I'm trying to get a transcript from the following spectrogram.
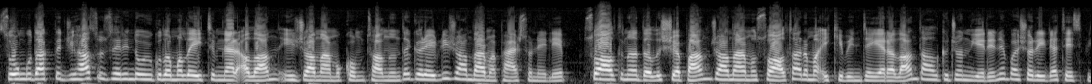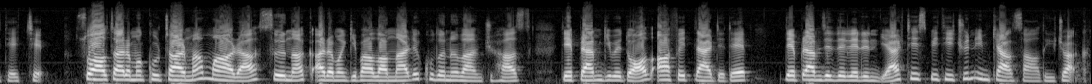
Zonguldak'ta cihaz üzerinde uygulamalı eğitimler alan İl Jandarma Komutanlığı'nda görevli jandarma personeli, su altına dalış yapan jandarma sualtı arama ekibinde yer alan dalgıcın yerini başarıyla tespit etti. Sualtı arama kurtarma, mağara, sığınak arama gibi alanlarda kullanılan cihaz, deprem gibi doğal afetlerde de depremzedelerin yer tespiti için imkan sağlayacak.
